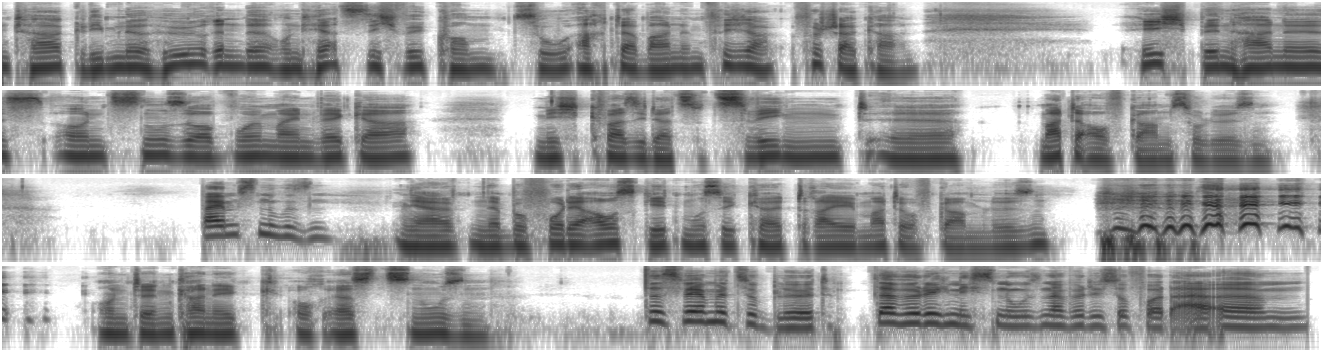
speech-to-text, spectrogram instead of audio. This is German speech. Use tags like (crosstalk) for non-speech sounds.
Guten Tag, liebe Hörende und herzlich willkommen zu Achterbahn im Fischer Fischerkahn. Ich bin Hannes und snooze, obwohl mein Wecker mich quasi dazu zwingt, äh, Matheaufgaben zu lösen. Beim Snoosen. Ja, ne, bevor der ausgeht, muss ich halt drei Matheaufgaben lösen. (laughs) und dann kann ich auch erst snoosen. Das wäre mir zu blöd. Da würde ich nicht snoosen, da würde ich sofort äh, ähm,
